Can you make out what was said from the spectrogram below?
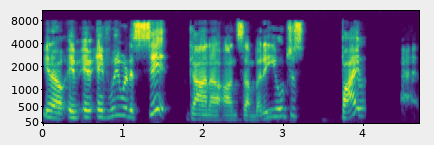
You know, if, if, if we were to sit Gana on somebody, you'll just buy that.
